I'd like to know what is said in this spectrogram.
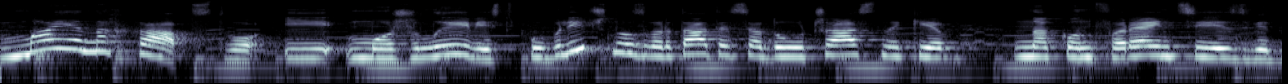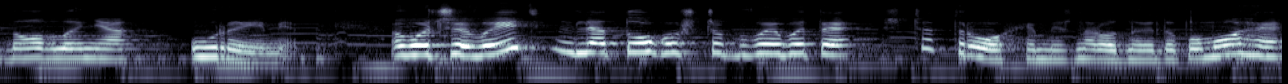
має нахабство і можливість публічно звертатися до учасників на конференції з відновлення у Римі. Вочевидь, для того, щоб вибити ще трохи міжнародної допомоги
